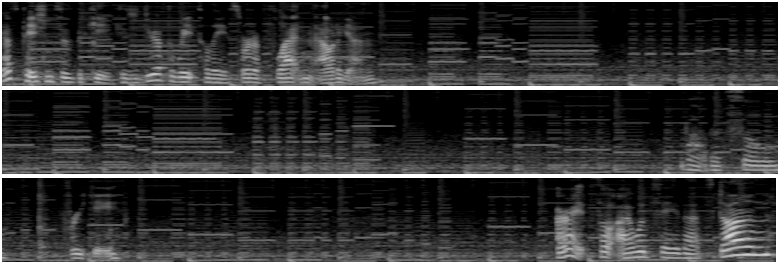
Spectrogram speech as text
I guess patience is the key because you do have to wait till they sort of flatten out again. Wow, that's so freaky. All right, so I would say that's done.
